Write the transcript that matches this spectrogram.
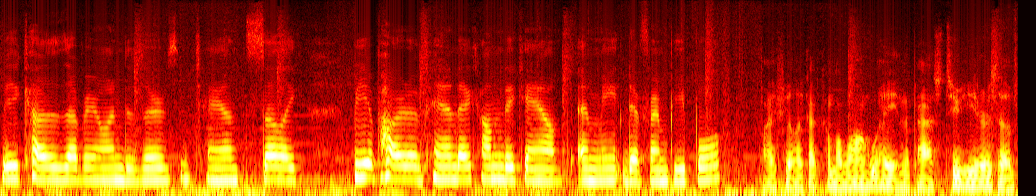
Because everyone deserves a chance to like be a part of Panda Come to Camp and meet different people. I feel like I've come a long way in the past two years of,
